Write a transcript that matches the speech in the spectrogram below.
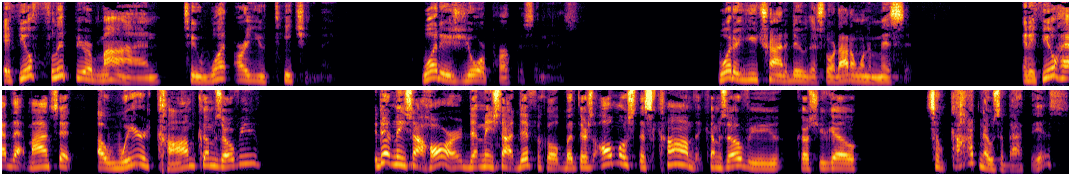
If you'll flip your mind to what are you teaching me? What is your purpose in this? What are you trying to do with this, Lord? I don't want to miss it. And if you'll have that mindset, a weird calm comes over you. It doesn't mean it's not hard, doesn't mean it's not difficult, but there's almost this calm that comes over you because you go, so God knows about this.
